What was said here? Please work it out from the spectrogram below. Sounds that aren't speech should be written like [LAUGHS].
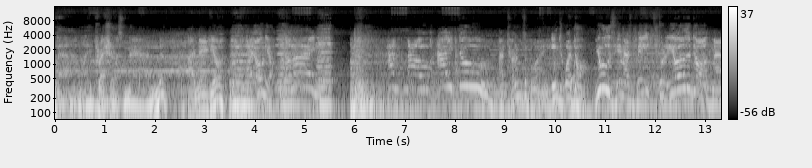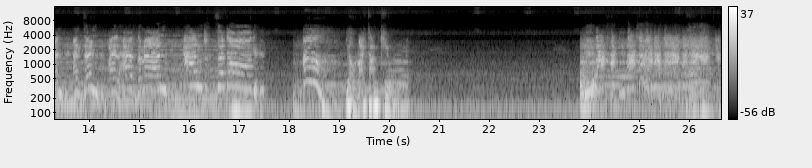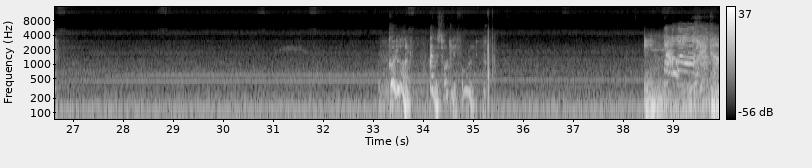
Well, my precious man, I made you. I own you. You're mine! And now I do! I turn the boy into a dog. Use him as bait to lure the dog man, and then I'll have the man and the dog! Ah, you're right on cue. [LAUGHS] Good lord, I was totally fooled. Mm. Power!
